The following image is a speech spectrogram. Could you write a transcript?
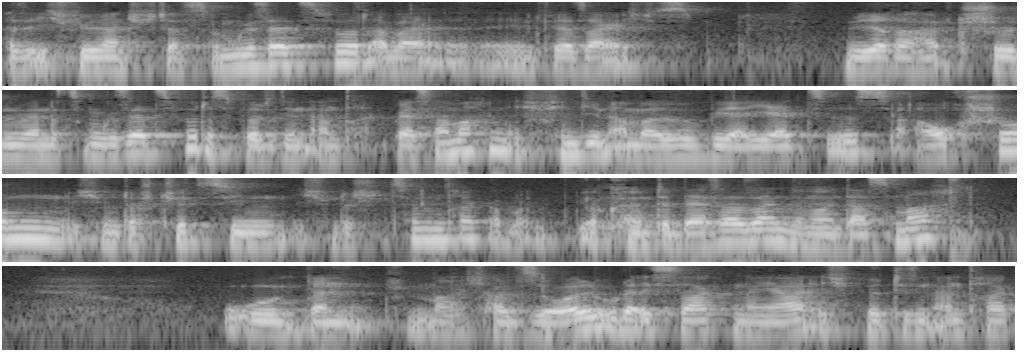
also ich will natürlich, dass es umgesetzt wird, aber entweder sage ich, es wäre halt schön, wenn das umgesetzt wird, das würde den Antrag besser machen. Ich finde ihn aber so, wie er jetzt ist, auch schon, ich unterstütze ihn, ich unterstütze den Antrag, aber er könnte besser sein, wenn man das macht. Und dann mache ich halt soll oder ich sage, naja, ich würde diesen Antrag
